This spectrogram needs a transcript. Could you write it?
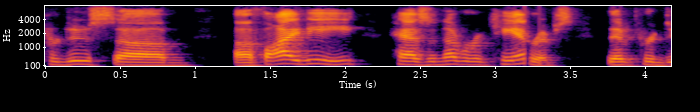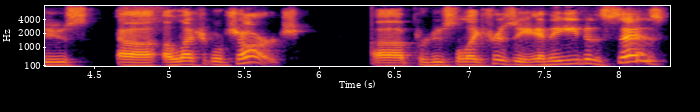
produce um, uh, 5e has a number of cantrips that produce uh, electrical charge, uh, produce electricity, and it even says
